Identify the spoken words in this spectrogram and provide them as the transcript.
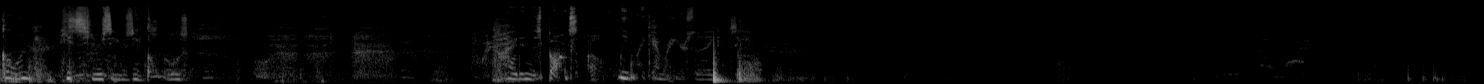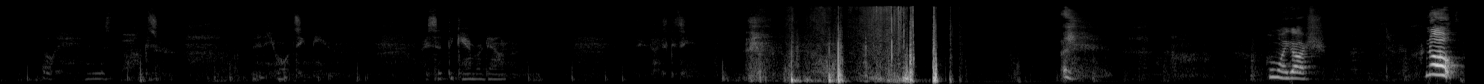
going. Seriously using clothes. I'm gonna hide in this box. I'll leave my camera here so they can see. Okay, I'm in this box. And he won't see me. I set the camera down. Oh my gosh. No!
